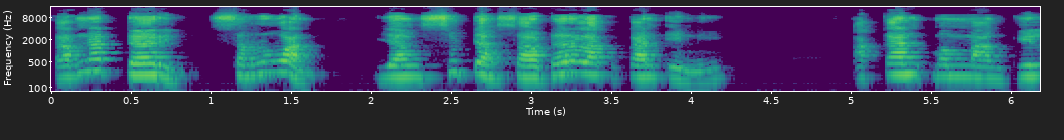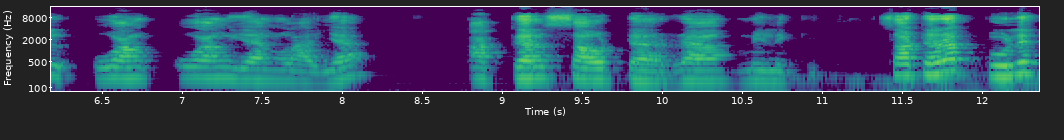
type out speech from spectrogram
Karena dari seruan yang sudah saudara lakukan ini akan memanggil uang-uang yang lainnya agar saudara miliki. Saudara boleh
